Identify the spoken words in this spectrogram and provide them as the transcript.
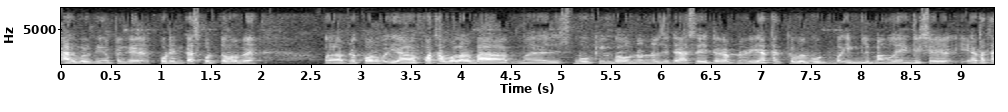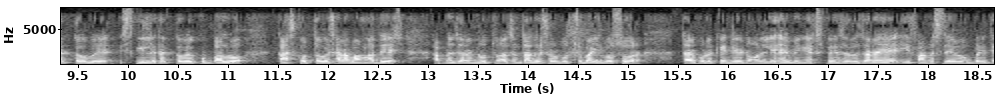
হার্ড ওয়ার্কিং আপনাকে কঠিন কাজ করতে হবে। আপনার কর্ম, ইয়া, কথা বলার বা স্মোকিং বা অন্যান্য যেটা আছে, এটার আপনার ইয়া থাকতে হবে। ভুট বা ইংলিশ বাংলা, ইংলিশে এটা থাকতে হবে। স্কিলে থাকতে হবে, খুব ভালো কাজ করতে হবে সারা বাংলাদেশ। আপনার যারা নতুন আছেন, তাদের সর্বোচ্চ বাইশ বছর। তারপরে ক্যান্ডিডেট অনলি হ্যাভিং এক্সপিরিয়েন্স আছে, যারা এই ফার্মাসিউটিক্যাল কোম্পানিতে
